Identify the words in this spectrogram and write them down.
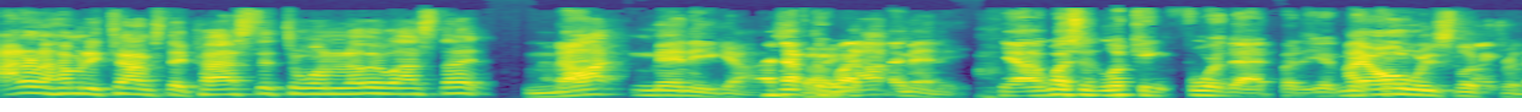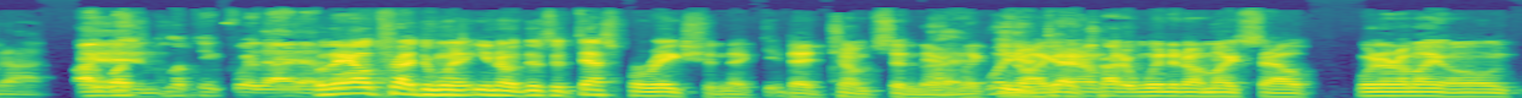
I don't know how many times they passed it to one another last night. Not many guys. I have to right. Not many. Yeah, I wasn't looking for that, but I always look for that. I and, wasn't looking for that. Well, they all tried to win it. You know, there's a desperation that that jumps in there. Right. Like, well, you know, I got to try to win it on myself, win it on my own.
